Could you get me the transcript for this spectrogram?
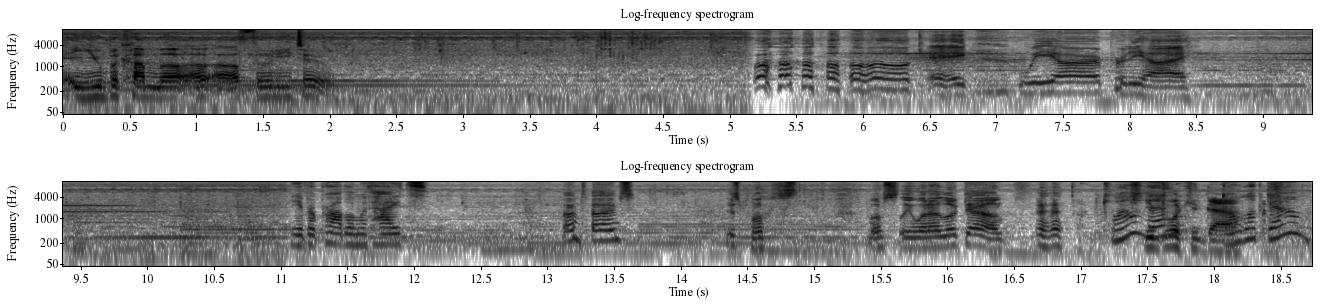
you become a, a, a foodie too. okay, we are pretty high. You have a problem with heights? Sometimes. Just most, mostly when I look down. Well, Keep then, looking down. Don't look down.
